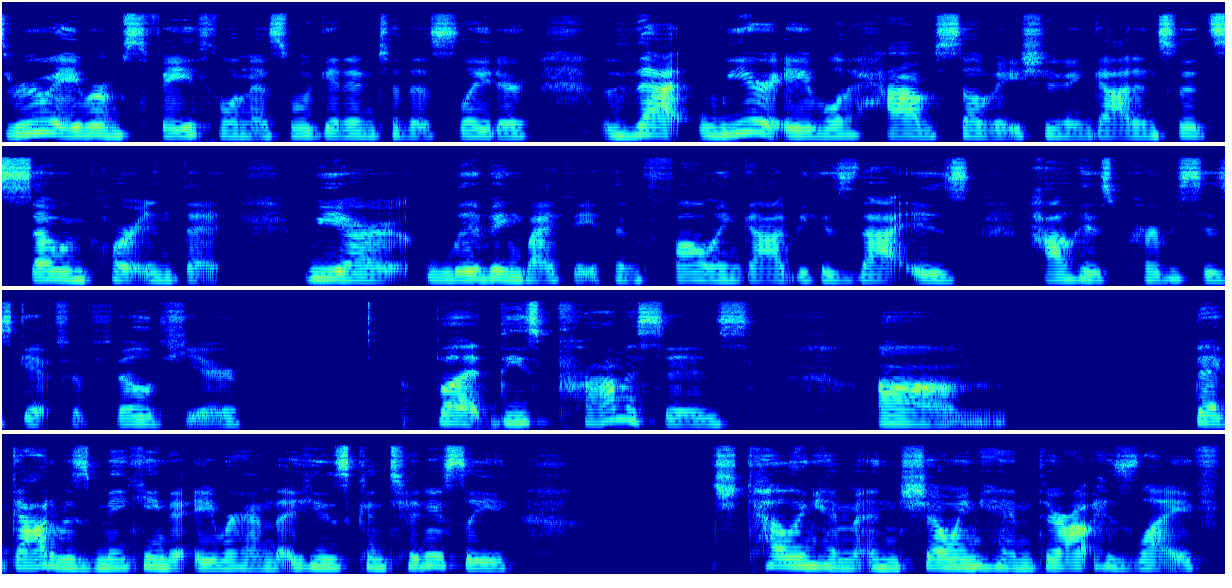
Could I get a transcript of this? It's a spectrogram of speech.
through Abram's faithfulness, we'll get into this later, that we are able to have salvation in God. And so it's so important that we are living by faith and following God because that is how his purposes get fulfilled here. But these promises, um, that God was making to Abraham, that he was continuously telling him and showing him throughout his life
